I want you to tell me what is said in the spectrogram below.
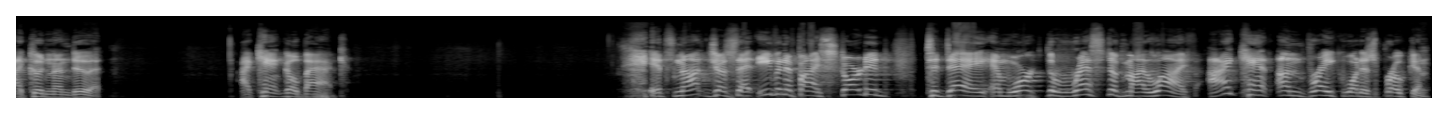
I couldn't undo it. I can't go back. It's not just that even if I started today and worked the rest of my life, I can't unbreak what is broken.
